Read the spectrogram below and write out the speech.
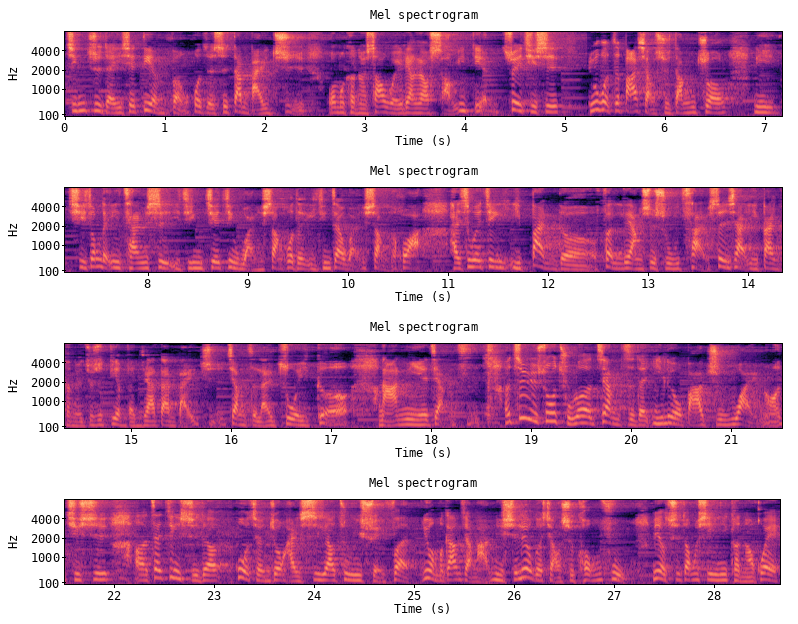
精致的一些淀粉或者是蛋白质，我们可能稍微量要少一点。所以其实如果这八小时当中，你其中的一餐是已经接近晚上或者已经在晚上的话，还是会建议一半的分量是蔬菜，剩下一半可能就是淀粉加蛋白质，这样子来做一个拿捏这样子。而至于说除了这样子的一六八之外呢，其实呃在进食的过程中还是要注意水分，因为我们刚刚讲嘛，你十六个小时。空腹没有吃东西，你可能会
